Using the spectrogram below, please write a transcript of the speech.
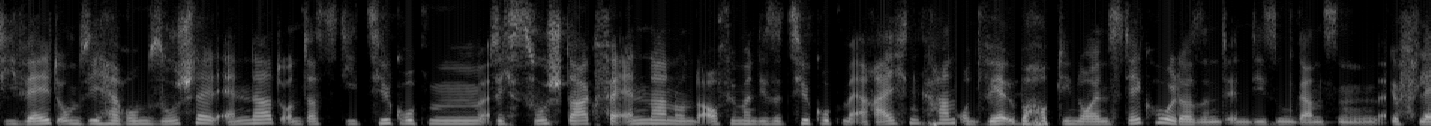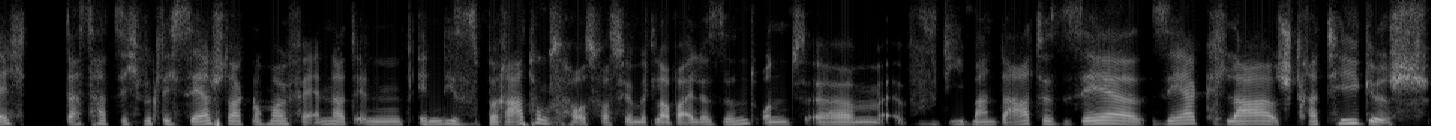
die Welt um sie herum so schnell ändert und dass die Zielgruppen sich so stark verändern und auch wie man diese Zielgruppen erreichen kann und wer überhaupt die neuen Stakeholder sind in diesem ganzen Geflecht. Das hat sich wirklich sehr stark nochmal verändert in, in dieses Beratungshaus, was wir mittlerweile sind und ähm, die Mandate sehr, sehr klar strategisch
